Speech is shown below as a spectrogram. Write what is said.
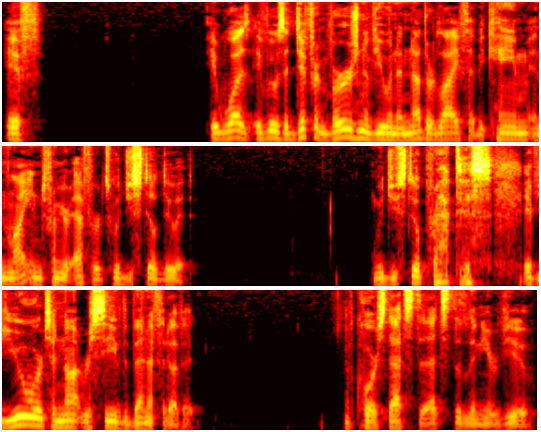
if it was if it was a different version of you in another life that became enlightened from your efforts, would you still do it? Would you still practice if you were to not receive the benefit of it? Of course, that's the, that's the linear view.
